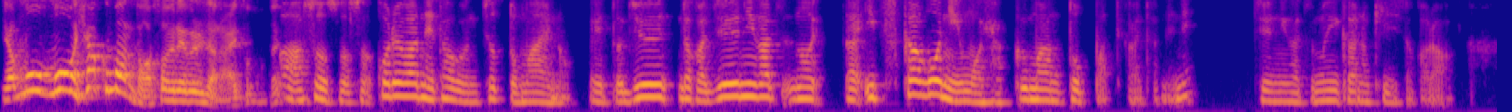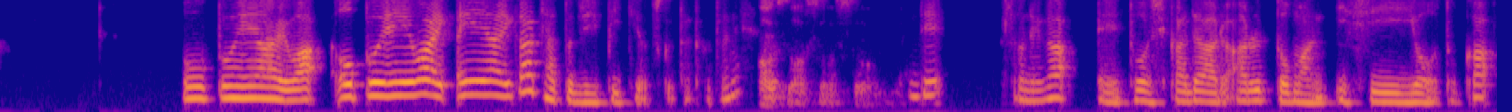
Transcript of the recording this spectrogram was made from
いや、もう、もう100万とかそういうレベルじゃないと思って。ああ、そうそうそう。これはね、多分ちょっと前の、えっと、10だから12月のあ5日後にもう100万突破って書いてあるんでね。12月6日の記事だから。オープン AI は、オープン AI, AI がチャット GPT を作ったってことだね。そうそうそうそう。で、それが、えー投資家であるアルトマン ECO とか、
